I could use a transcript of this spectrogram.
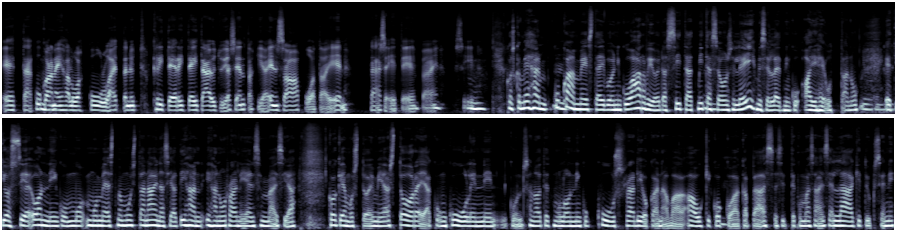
että kukaan mm. ei halua kuulla, että nyt kriteerit ei täyty ja sen takia en saa apua tai en pääse eteenpäin siinä. Mm. Koska mehän, mm. kukaan mm. meistä ei voi niinku arvioida sitä, että mitä mm. se on sille ihmiselle niinku aiheuttanut. Että jos se on, niinku, mun mielestä mä muistan aina sieltä ihan, ihan urani ensimmäisiä kokemustoimia, storeja, kun kuulin, niin kun sanoit, että mulla on niinku kuusi radiokanavaa auki koko mm. aika päässä sitten, kun mä sain sen lääkityksen, niin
